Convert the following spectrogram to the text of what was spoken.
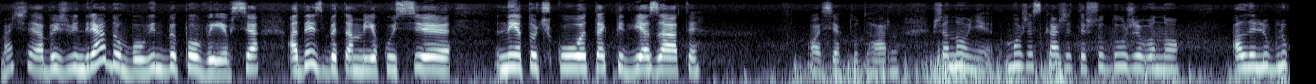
Бачите, аби ж він рядом був, він би повився, а десь би там якусь е, ниточку так підв'язати. Ось як тут гарно. Шановні, може скажете, що дуже воно, але люблю,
